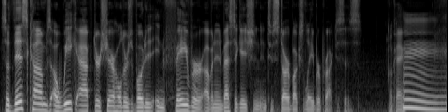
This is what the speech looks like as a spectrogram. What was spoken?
So this comes a week after shareholders voted in favor of an investigation into Starbucks labor practices. Okay. Hmm.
